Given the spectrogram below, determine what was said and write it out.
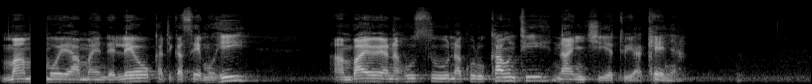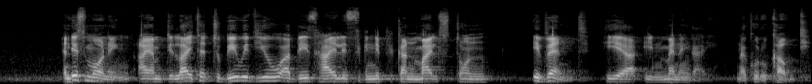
mambo ya maendeleo katika sehemu hii ambayo yanahusu Nakuru County na nchi yetu ya Kenya. And this morning, I am delighted to be with you at this highly significant milestone event here in Menengai, Nakuru County.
